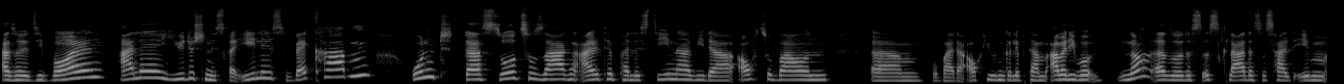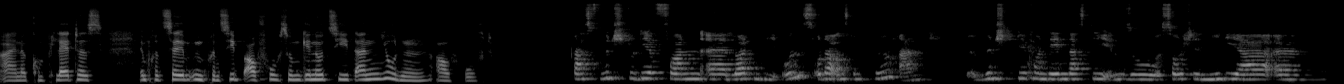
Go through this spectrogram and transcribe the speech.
also sie wollen alle jüdischen Israelis weghaben und das sozusagen alte Palästina wieder aufzubauen, ähm, wobei da auch Juden gelebt haben. Aber die, ne, also das ist klar, dass es halt eben ein komplettes, im Prinzip, im Prinzip Aufruf zum Genozid an Juden aufruft. Was wünschst du dir von äh, Leuten wie uns oder unseren Hörern? Wünschst du dir von denen, dass die in so Social Media ähm,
